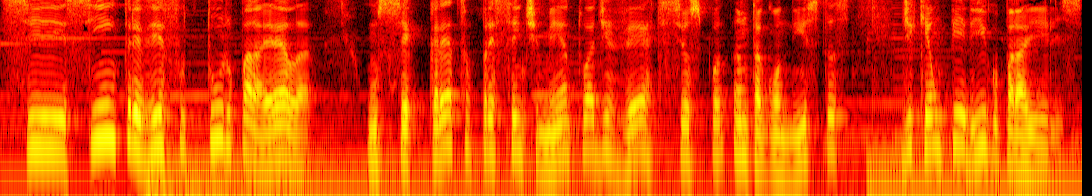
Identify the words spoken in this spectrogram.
se se entrever futuro para ela, um secreto pressentimento adverte seus antagonistas de que é um perigo para eles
